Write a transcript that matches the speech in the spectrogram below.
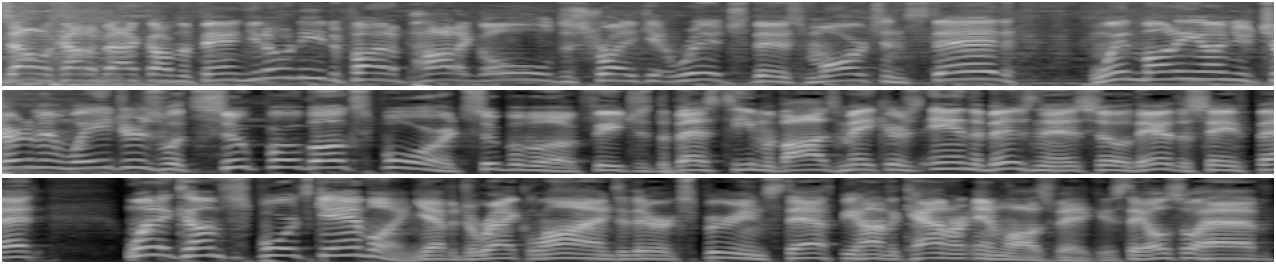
Sal Licata back on the fan. You don't need to find a pot of gold to strike it rich this March. Instead, win money on your tournament wagers with Superbook Sports. Superbook features the best team of odds makers in the business, so they're the safe bet when it comes to sports gambling. You have a direct line to their experienced staff behind the counter in Las Vegas. They also have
